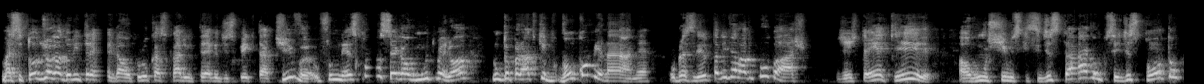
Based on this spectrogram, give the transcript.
Mas se todo jogador entregar o que o Lucas Claro entrega de expectativa, o Fluminense consegue algo muito melhor num campeonato que, vamos combinar, né? O brasileiro está nivelado por baixo. A gente tem aqui alguns times que se destacam, que se despontam,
